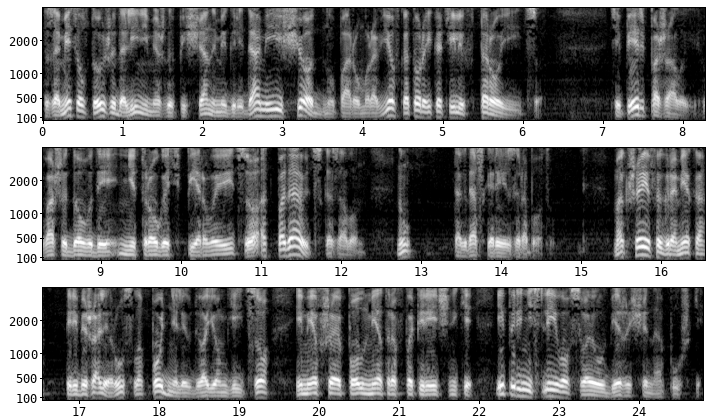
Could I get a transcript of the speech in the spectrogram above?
заметил в той же долине между песчаными грядами еще одну пару муравьев, которые катили второе яйцо. «Теперь, пожалуй, ваши доводы не трогать первое яйцо отпадают», — сказал он. «Ну, тогда скорее за работу». Макшеев и Громека перебежали русло, подняли вдвоем яйцо, имевшее полметра в поперечнике, и перенесли его в свое убежище на опушке.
